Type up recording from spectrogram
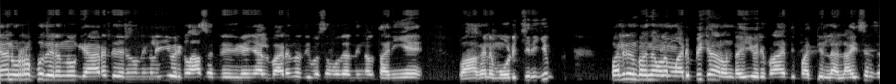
ഞാൻ ഉറപ്പ് തരുന്നു ഗ്യാരണ്ടി തരുന്നു നിങ്ങൾ ഈ ഒരു ക്ലാസ് അറ്റൻഡ് ചെയ്ത് കഴിഞ്ഞാൽ വരുന്ന ദിവസം മുതൽ നിങ്ങൾ തനിയെ വാഹനം ഓടിച്ചിരിക്കും. പലരും പറഞ്ഞ നമ്മളെ മടുപ്പിക്കാറുണ്ട് ഈ ഒരു പ്രായത്തിൽ പറ്റില്ല ലൈസൻസ്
